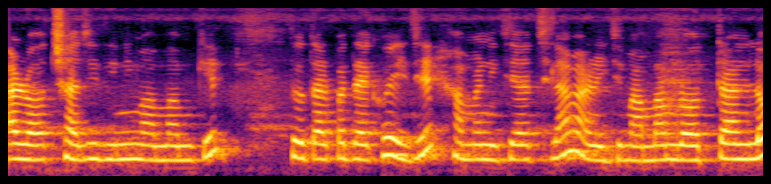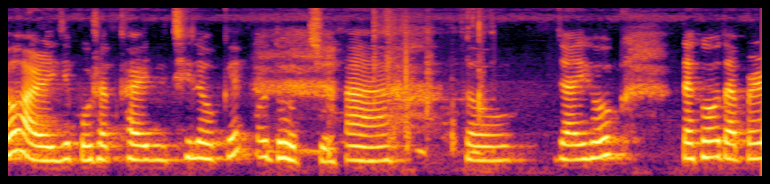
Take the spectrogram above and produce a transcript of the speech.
আর রথ সাজিয়ে দিইনি মামামকে। তো তারপর দেখো এই যে আমরা নিচে যাচ্ছিলাম আর এই যে মামাম রথ টানলো আর এই যে প্রসাদ খাইয়ে দিচ্ছিল ওকে। ওই তো হচ্ছে তো যাই হোক দেখো তারপরে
